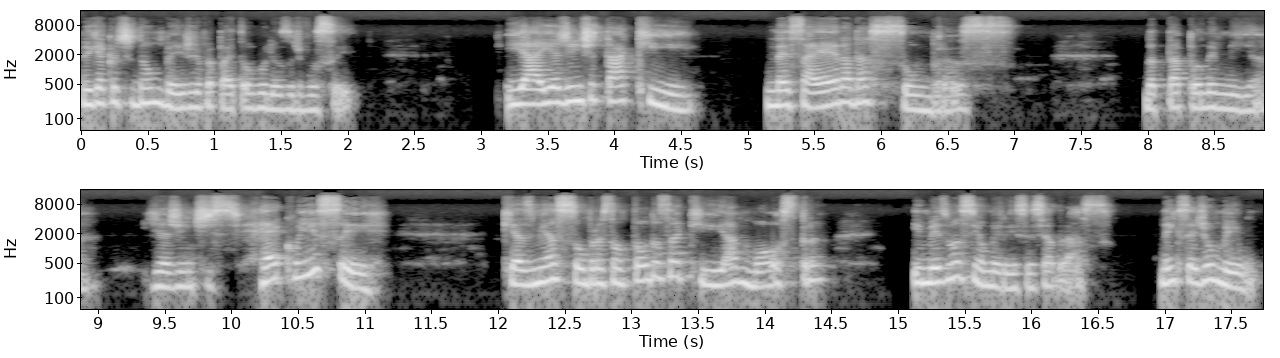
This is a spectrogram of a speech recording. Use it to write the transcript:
Vem cá que eu te dou um beijo, papai tá orgulhoso de você. E aí a gente tá aqui, nessa era das sombras da, da pandemia. E a gente reconhecer que as minhas sombras estão todas aqui, à mostra, e mesmo assim eu mereço esse abraço. Nem que seja o meu,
